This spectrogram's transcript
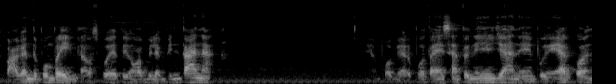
Napakaganda pong frame. Tapos po ito yung kabilang bintana. Ayan po, meron po tayong Santo Niño dyan. Ayan po yung aircon.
